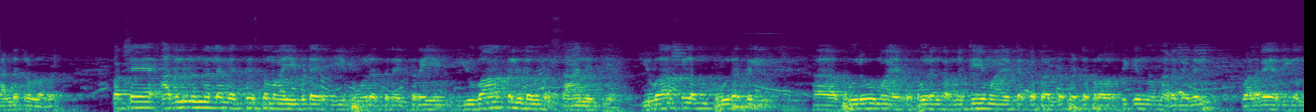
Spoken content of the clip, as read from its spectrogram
കണ്ടിട്ടുള്ളത്. പക്ഷേ അതിൽ നിന്നെല്ലാം വ്യത്യസ്തമായി ഇവിടെ ഈ പൂരത്തിന് ഇത്രയും യുവാക്കളുടെ ഒരു സാന്നിധ്യം. യുവാക്കളും പൂരത്തിൽ പൂരവുമായിട്ട് പൂരം കമ്മിറ്റിയുമായിട്ടൊക്കെ ബന്ധപ്പെട്ട് പ്രവർത്തിക്കുന്നു എന്നറിഞ്ഞതിൽ വളരെയധികം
